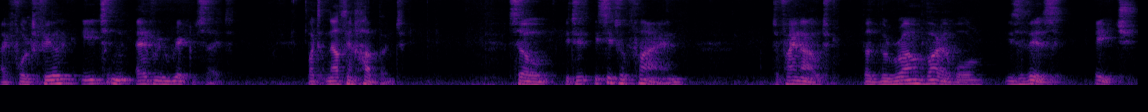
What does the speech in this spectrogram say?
I fulfilled each and every requisite, but nothing happened. So it is easy to find to find out that the wrong variable is this age.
